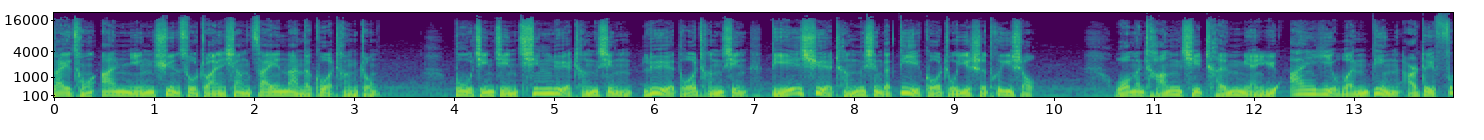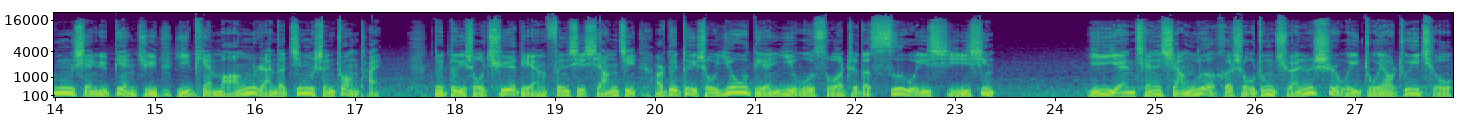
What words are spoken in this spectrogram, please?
在从安宁迅速转向灾难的过程中。不仅仅侵略成性、掠夺成性、喋血成性的帝国主义是推手，我们长期沉湎于安逸稳定而对风险与变局一片茫然的精神状态，对对手缺点分析详尽而对对手优点一无所知的思维习性，以眼前享乐和手中权势为主要追求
